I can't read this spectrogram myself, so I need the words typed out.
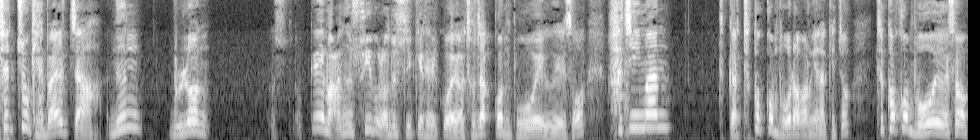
최초 개발자는 물론 꽤 많은 수입을 얻을 수 있게 될 거예요. 저작권 보호에 의해서. 하지만 그러니까 특허권 보호라고 하는 게 낫겠죠. 특허권 보호에 의해서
